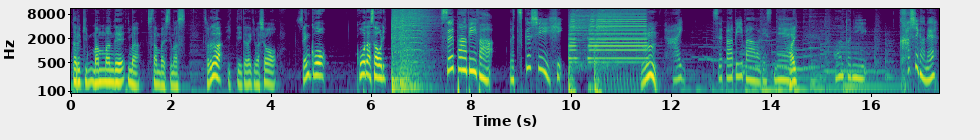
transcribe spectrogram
語る気満々で今スタンバイしてます。それでは行っていただきましょう。先行高田沙織。スーパービーバー美しい日うん。はいスーパービーバーはですね、はい。本当に歌詞がね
